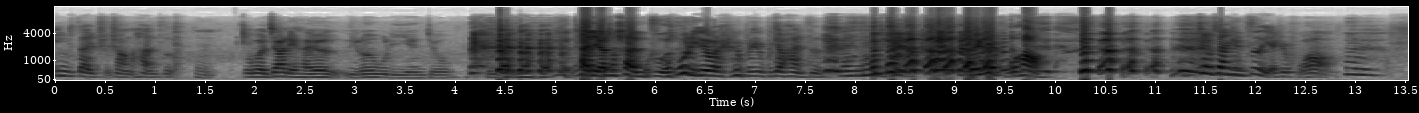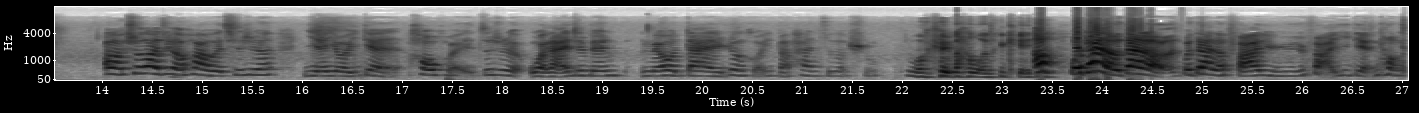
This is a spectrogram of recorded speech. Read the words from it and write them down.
印在纸上的汉字。嗯，我家里还有理论物理研究，它也是汉字。物理对我来说不是不叫汉字，那那只是全是符号，就算是字也是符号。哦，说到这个话，我其实也有一点后悔，就是我来这边没有带任何一本汉字的书。我可以把我的给你。哦，我带了，我带了，我带了法语语法一点通。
